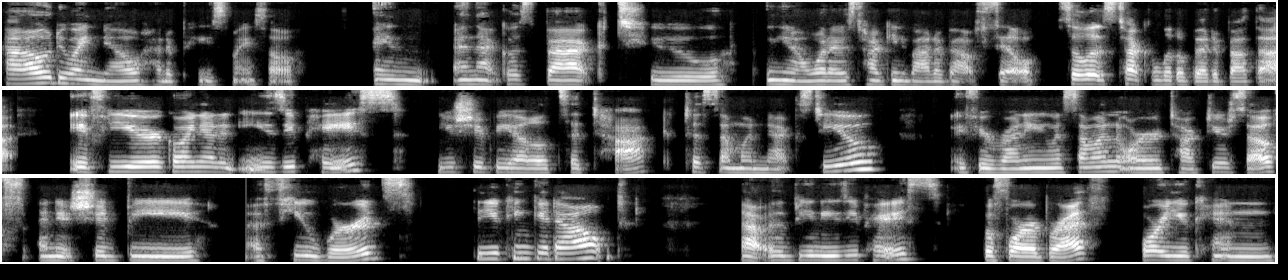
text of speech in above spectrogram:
how do I know how to pace myself? And and that goes back to you know what I was talking about about feel. So let's talk a little bit about that. If you're going at an easy pace, you should be able to talk to someone next to you if you're running with someone or talk to yourself and it should be a few words that you can get out. That would be an easy pace before a breath or you can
